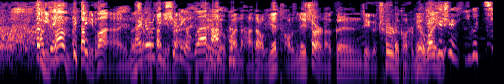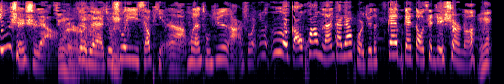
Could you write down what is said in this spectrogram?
大米饭嘛，大米饭啊，能想反正都是跟到大米饭吃的有关哈有关的哈。但是我们今天讨论的这事儿呢，跟这个吃的可是没有关系。这是是一个精神食粮，精神食粮对不对？就嗯说一小品啊，木兰从军啊，说你们恶搞花木兰，大家伙儿觉得该不该道歉这事儿呢？嗯，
